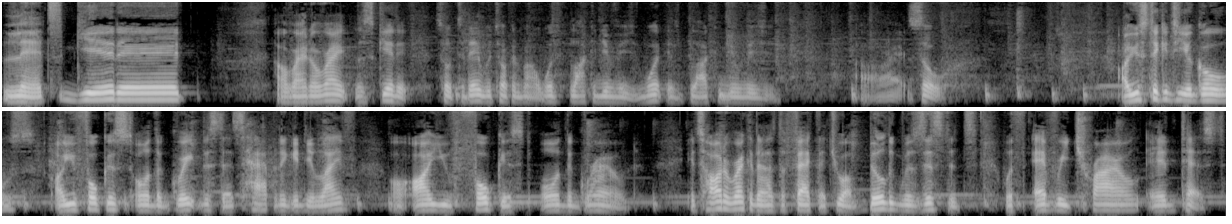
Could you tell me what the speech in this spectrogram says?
let's get it. All right, all right, let's get it. So today we're talking about what's blocking your vision. What is blocking your vision? All right. So, are you sticking to your goals? Are you focused on the greatness that's happening in your life, or are you focused on the ground? It's hard to recognize the fact that you are building resistance with every trial and test.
